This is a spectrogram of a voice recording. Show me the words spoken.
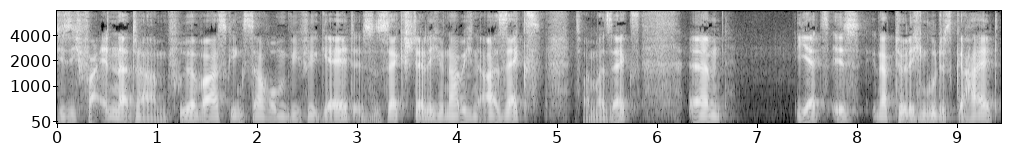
die sich verändert haben. Früher war es, ging es darum, wie viel Geld, ist es sechsstellig und habe ich ein A6, zweimal sechs. Ähm, jetzt ist natürlich ein gutes Gehalt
